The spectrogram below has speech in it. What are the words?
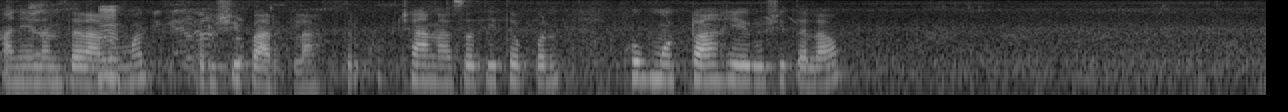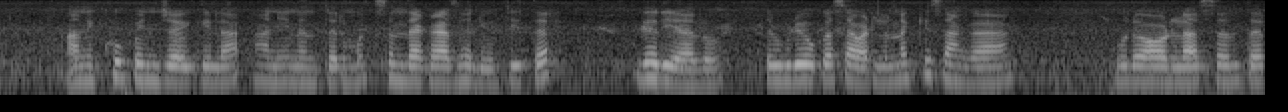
आणि नंतर आलो मग ऋषी पार्कला तर खूप छान असं तिथं पण खूप मोठं आहे ऋषी तलाव. आणि खूप एन्जॉय केला. आणि नंतर मग संध्याकाळ झाली होती तर घरी आलो. तर व्हिडिओ कसा वाटला नक्की सांगा. व्हिडिओ आवडला असेल तर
